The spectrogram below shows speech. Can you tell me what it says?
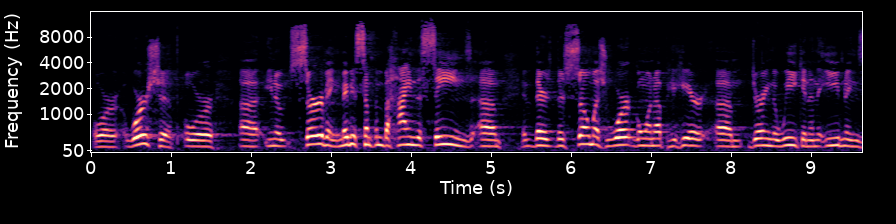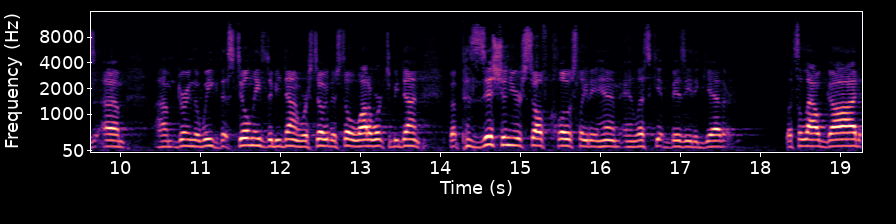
or worship or uh, you know serving. Maybe it's something behind the scenes. Um, there's there's so much work going up here um, during the week and in the evenings. Um, um, during the week that still needs to be done. We're still, there's still a lot of work to be done, but position yourself closely to Him and let's get busy together. Let's allow God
